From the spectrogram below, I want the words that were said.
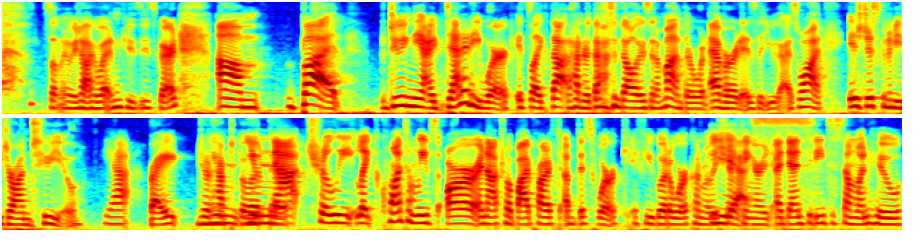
something we talk about in QC squared. Um, but doing the identity work, it's like that hundred thousand dollars in a month or whatever it is that you guys want is just going to be drawn to you, yeah. right? You don't You, have to go. you naturally like quantum leaps are a natural byproduct of this work if you go to work on really shifting your identity to someone who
